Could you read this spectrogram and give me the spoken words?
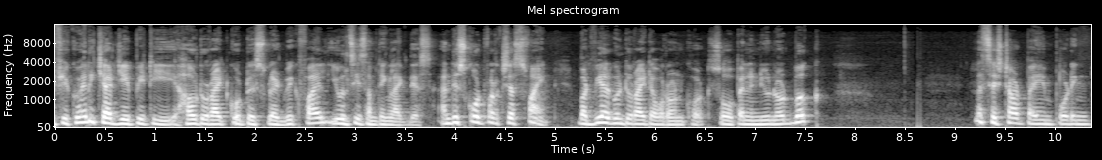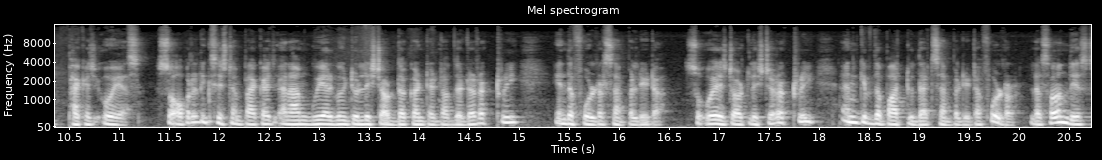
if you query ChatGPT how to write code to split big file, you will see something like this. And this code works just fine, but we are going to write our own code. So open a new notebook. Let's start by importing package OS. So operating system package, and I'm, we are going to list out the content of the directory in the folder sample data. So os.list directory and give the path to that sample data folder. Let's run this.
